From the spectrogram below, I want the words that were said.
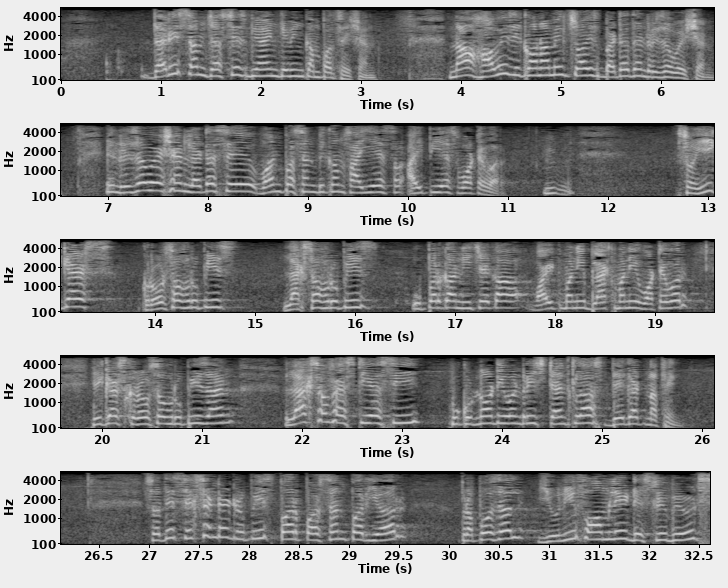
there is some justice behind giving compensation. Now, how is economic choice better than reservation? In reservation, let us say one person becomes IAS, IPS, whatever. Hmm. So, he gets crores of rupees, lakhs of rupees, upar ka, niche ka, white money, black money, whatever. He gets crores of rupees and lakhs of STSC who could not even reach 10th class, they get nothing. So, this 600 rupees per person per year proposal uniformly distributes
